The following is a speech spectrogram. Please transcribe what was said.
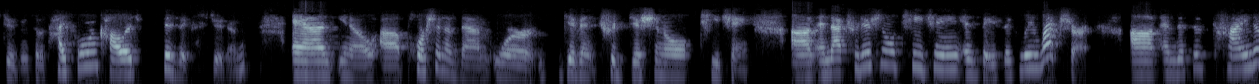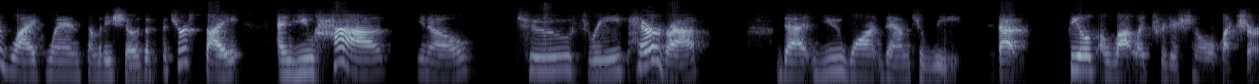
students, so it's high school and college physics students, and you know a portion of them were given traditional teaching, um, and that traditional teaching is basically lecture. Um, and this is kind of like when somebody shows up at your site and you have, you know, two, three paragraphs that you want them to read. That feels a lot like traditional lecture.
